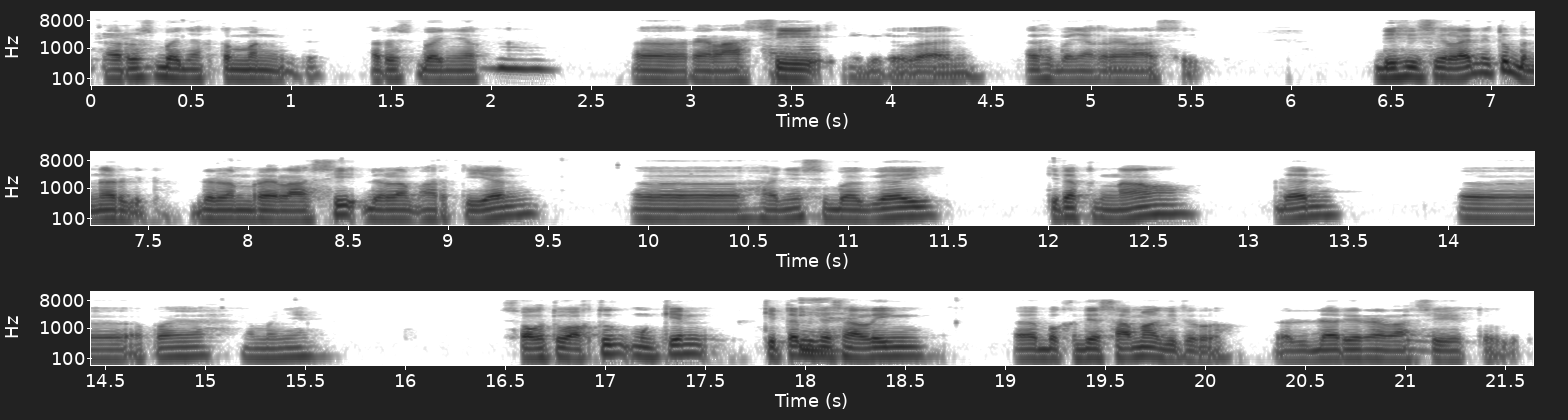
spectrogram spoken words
gitu harus ya. banyak teman gitu. Harus banyak Hmm. eh, relasi gitu kan. Harus banyak relasi. Di sisi lain itu benar gitu. Dalam relasi dalam artian eh, hanya sebagai kita kenal dan eh, apa ya namanya? Sewaktu-waktu mungkin kita bisa Iya. saling eh, bekerja sama gitu loh dari dari relasi itu. Gitu.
